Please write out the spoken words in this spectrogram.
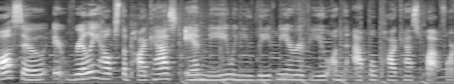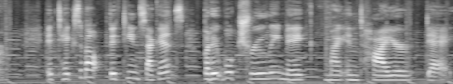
Also, it really helps the podcast and me when you leave me a review on the Apple Podcast platform. It takes about 15 seconds, but it will truly make my entire day.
